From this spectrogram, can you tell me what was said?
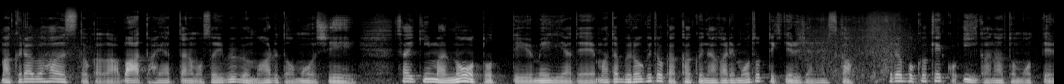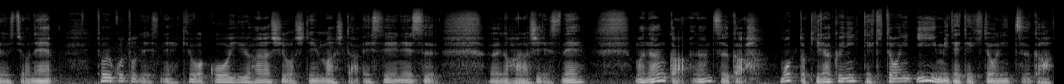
まあクラブハウスとかがバーッと流行ったのもそういう部分もあると思うし最近まあノートっていうメディアでまたブログとか書く流れ戻ってきてるじゃないですかそれは僕は結構いいかなと思ってるんですよねということでですね、今日はこういう話をしてみました。SNS の話ですね。まあなんか、なんつうか、もっと気楽に適当に、いい意味で適当につうか、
